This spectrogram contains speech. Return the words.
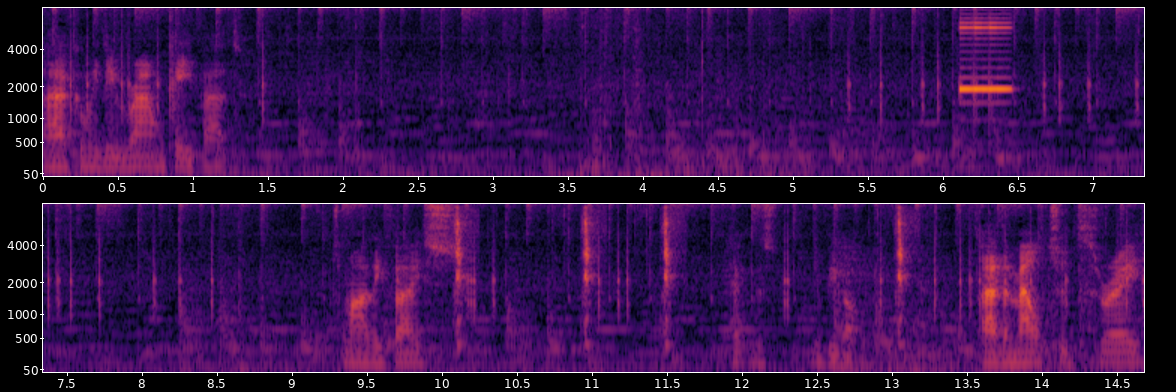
Uh, can we do round keypad? Smiley face. Pick this. Have you got? Uh, the melted three.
